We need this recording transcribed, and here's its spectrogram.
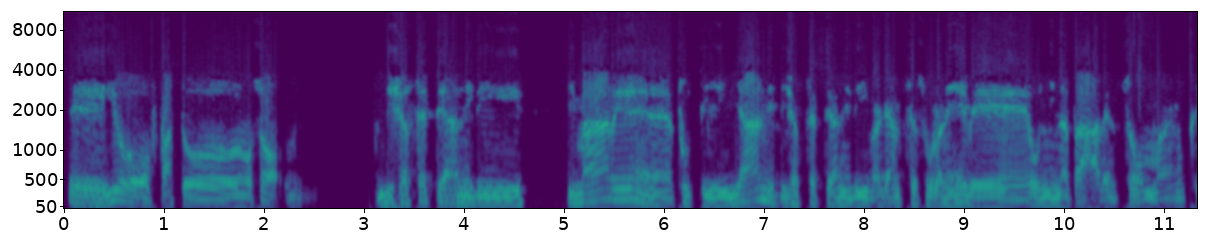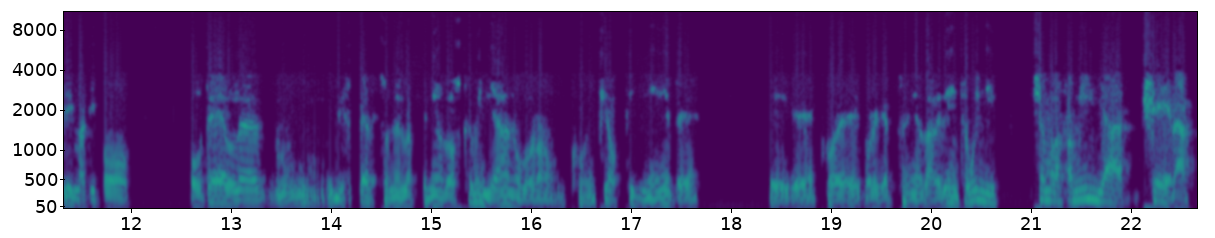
eh, io ho fatto, non so, 17 anni di, di mare eh, tutti gli anni, 17 anni di vacanze sulla neve ogni Natale, insomma, in un clima tipo hotel mh, mm, disperso nell'Appennino tosco-emiliano con, con, i fiocchi di neve e, e con, le, con, le, canzoni di Natale dentro. Quindi diciamo la famiglia c'era,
